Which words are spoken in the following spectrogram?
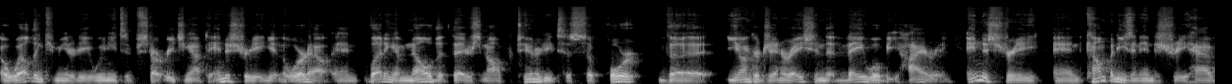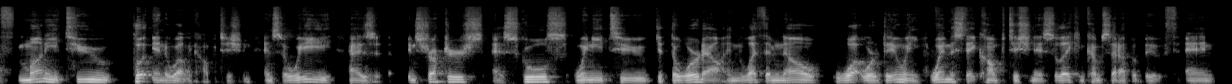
a, welding community, we need to start reaching out to industry and getting the word out and letting them know that there's an opportunity to support the younger generation that they will be hiring. Industry and companies in industry have money to put into welding competition. And so we as instructors, as schools, we need to get the word out and let them know what we're doing when the state competition is so they can come set up a booth and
